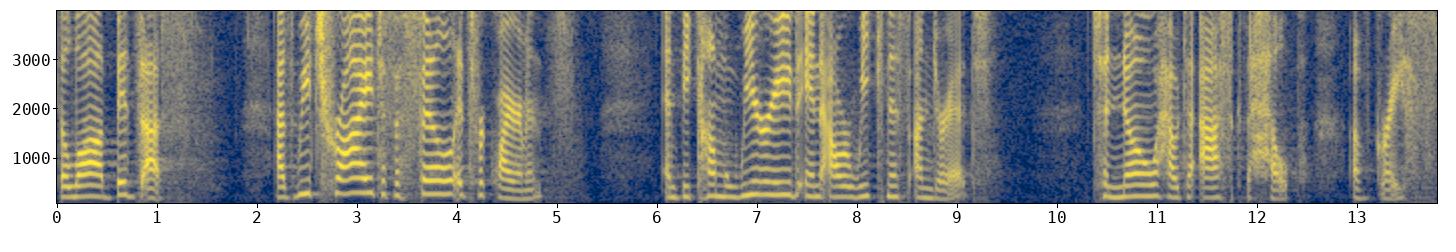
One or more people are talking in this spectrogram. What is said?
the law bids us, as we try to fulfill its requirements and become wearied in our weakness under it to know how to ask the help of grace.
